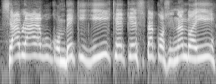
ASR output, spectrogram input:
¿Se habla algo con Becky G? ¿Qué, qué se está cocinando ahí?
